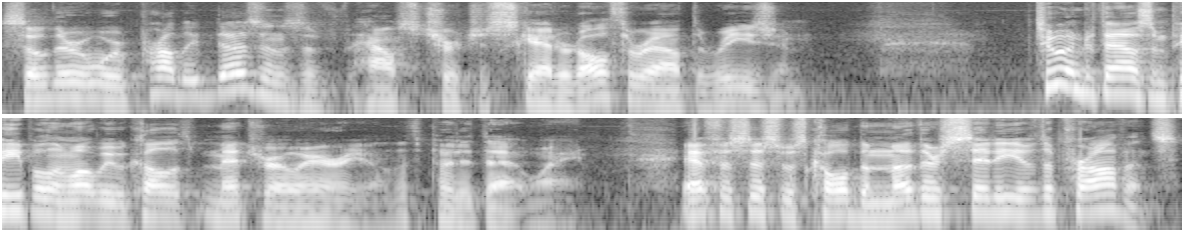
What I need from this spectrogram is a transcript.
So there were probably dozens of house churches scattered all throughout the region. 200,000 people in what we would call its metro area, let's put it that way. Ephesus was called the mother city of the province.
